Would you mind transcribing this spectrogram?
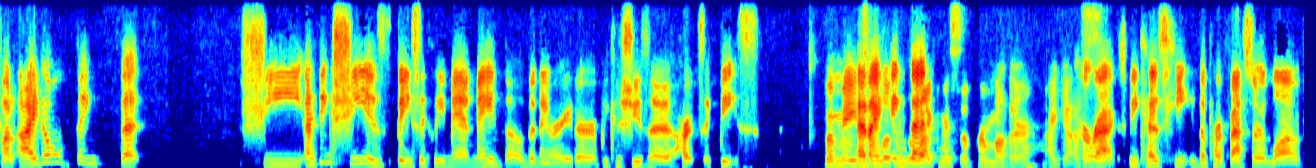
But I don't think that she. I think she is basically man-made though, the narrator, because she's a heartsick beast. But made And to I look in the that- likeness of her mother, I guess. Correct, because he the professor loved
